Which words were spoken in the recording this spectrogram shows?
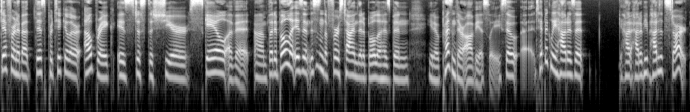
different about this particular outbreak is just the sheer scale of it. Um, but Ebola isn't. This isn't the first time that Ebola has been, you know, present there. Obviously. So, uh, typically, how does it? How, how do people? How does it start?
